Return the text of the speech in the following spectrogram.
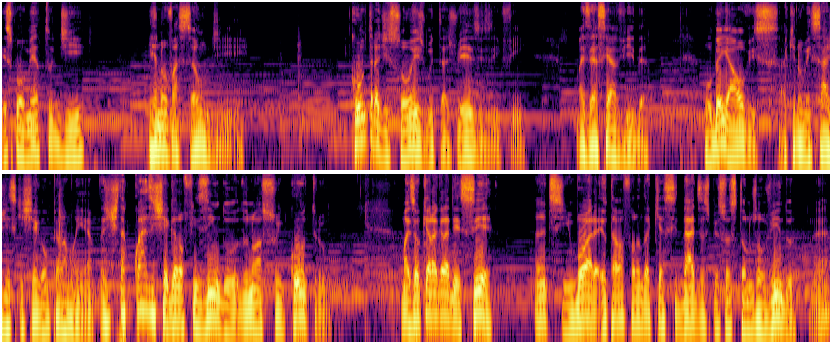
esse momento de renovação, de contradições, muitas vezes, enfim. Mas essa é a vida. Rubem Alves, aqui no Mensagens que Chegam pela Manhã. A gente está quase chegando ao finzinho do, do nosso encontro, mas eu quero agradecer antes de ir embora, eu estava falando aqui as cidades, as pessoas que estão nos ouvindo, né?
